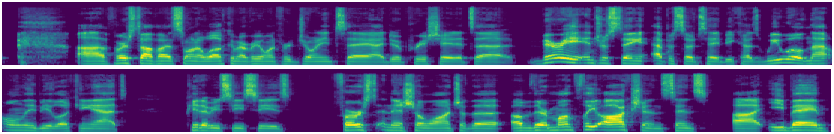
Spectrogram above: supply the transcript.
Uh, first off, I just want to welcome everyone for joining today. I do appreciate it. It's a very interesting episode today because we will not only be looking at PWCC's first initial launch of the of their monthly auction since uh, eBay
